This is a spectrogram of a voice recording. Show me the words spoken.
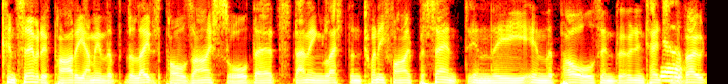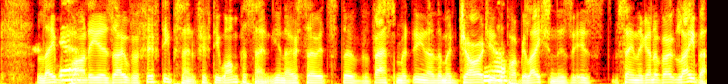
Conservative Party. I mean, the, the latest polls I saw, they're standing less than twenty five percent in the in the polls in, in intention Yeah. to vote. Labour Yes. Party is over fifty percent, fifty one percent. You know, so it's the vast, you know, the majority of the population is is saying they're going to vote Labour,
